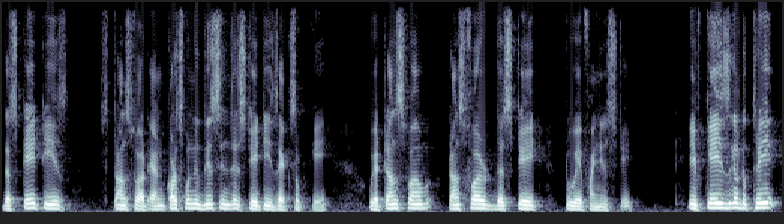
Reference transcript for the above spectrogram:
the state is transferred and corresponding to this instant state is x of k. We have transformed transferred the state to a final state. If k is equal to 3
